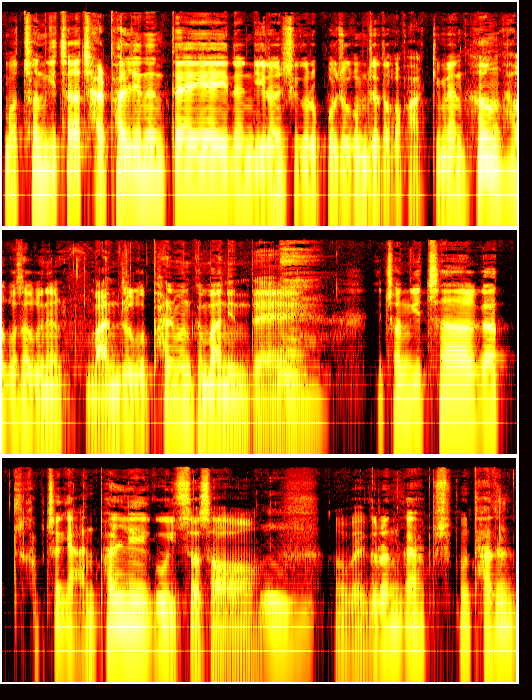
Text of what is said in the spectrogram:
뭐 전기차가 잘 팔리는 때에 이런 이런 식으로 보조금 제도가 바뀌면 흥 하고서 그냥 만들고 팔면 그만인데 네. 전기차가 갑자기 안 팔리고 있어서 음. 어, 왜 그런가 싶으면 다들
